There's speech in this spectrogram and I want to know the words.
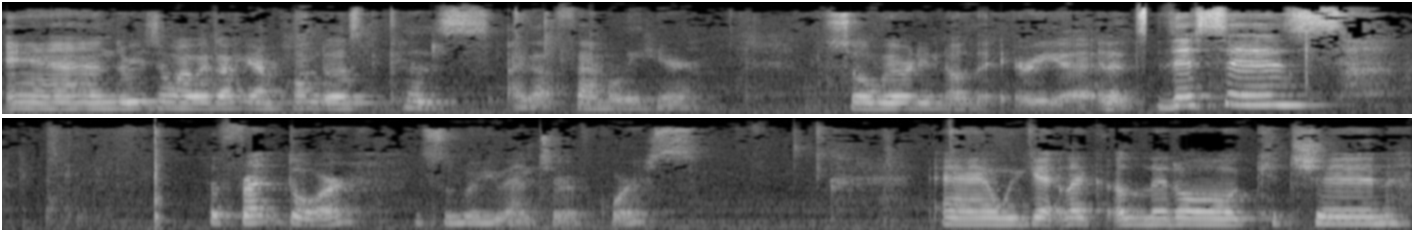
And the reason why we got here in Palmdale is because I got family here. So we already know the area. And it's this is the front door. This is where you enter, of course. And we get like a little kitchen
